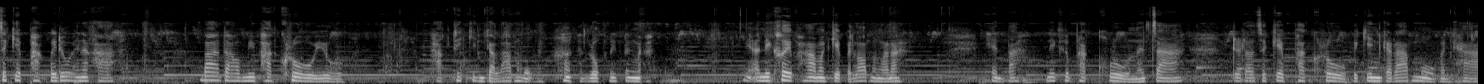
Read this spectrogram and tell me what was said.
จะเก็บผักไปด้วยนะคะ บ้านเรามีผักครูอยู่ ผักที่กินกับลาบหมูลกนิดนึงนะนี่อันนี้เคยพามาเก็บไปรอบหนึ่งแล้วนะ เห็นปะนี่คือผักครูนะจ๊ะ เดี๋ยวเราจะเก็บผักครูไปกินกับลาบหมูกันค่ะ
